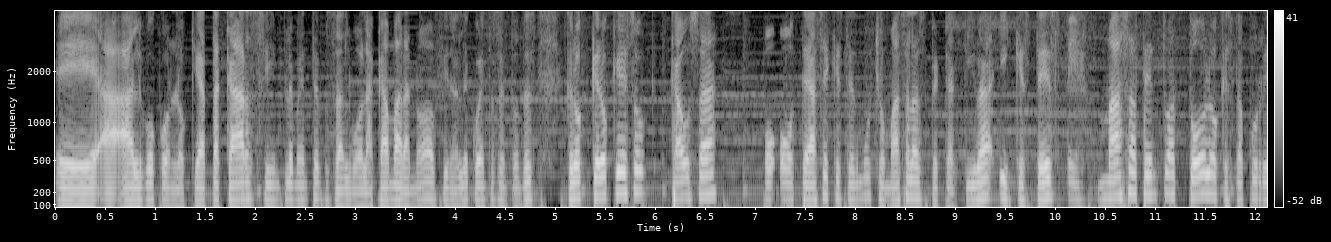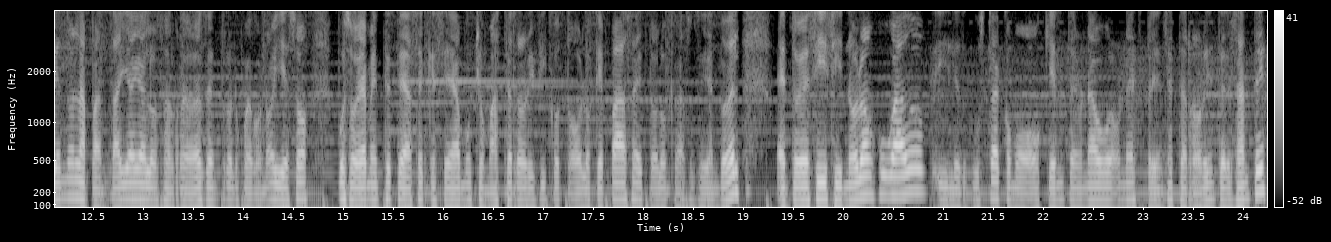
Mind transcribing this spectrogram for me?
eh, algo con lo que atacar, simplemente pues salvo la cámara, ¿no? A final de cuentas, entonces creo, creo que eso causa o, te hace que estés mucho más a la expectativa y que estés más atento a todo lo que está ocurriendo en la pantalla y a los alrededores dentro del juego, ¿no? Y eso, pues obviamente te hace que sea mucho más terrorífico todo lo que pasa y todo lo que va sucediendo de él. Entonces, sí, si no lo han jugado y les gusta como o quieren tener una, una experiencia de terror interesante,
